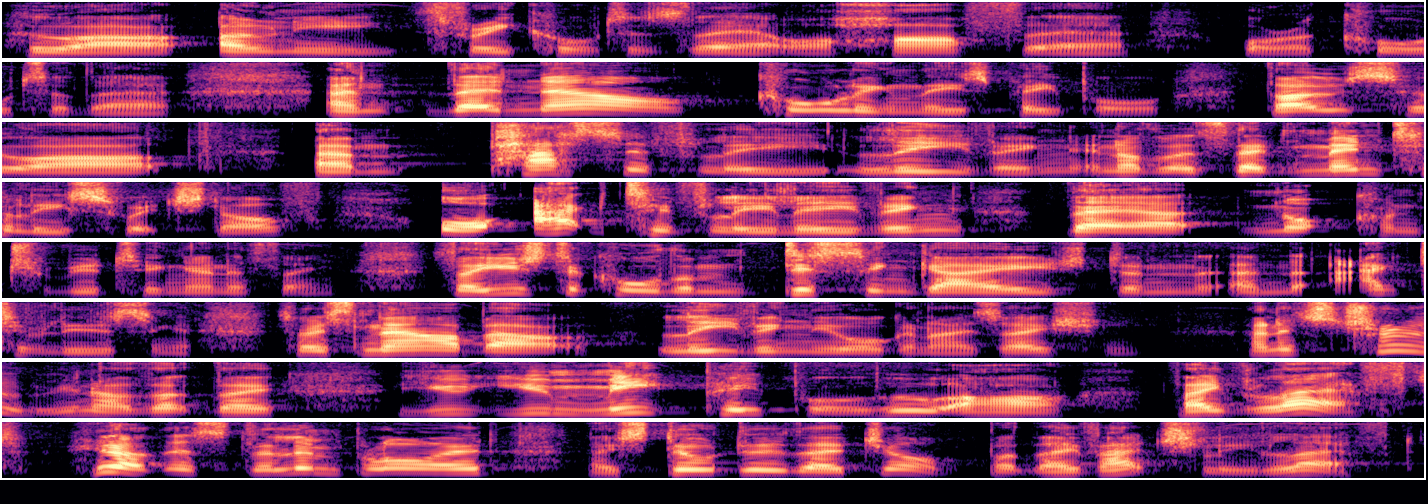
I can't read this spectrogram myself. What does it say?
who are only three quarters there, or half there, or a quarter there. And they're now calling these people those who are um, passively leaving, in other words, they've mentally switched off, or actively leaving, they're not contributing anything. So they used to call them disengaged and, and actively disengaged. So it's now about leaving the organization. And it's true, you know, that they, you, you meet people who are, they've left. You know, they're still employed, they still do their job, but they've actually left.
